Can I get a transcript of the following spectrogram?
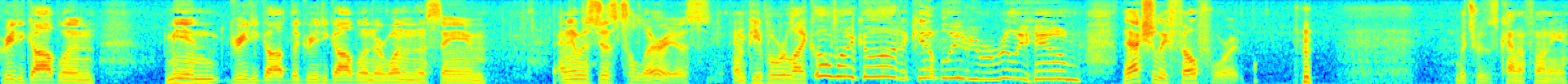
greedy goblin. Me and greedy go- the greedy goblin are one and the same, and it was just hilarious. And people were like, "Oh my god, I can't believe you were really him." They actually fell for it, which was kind of funny.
